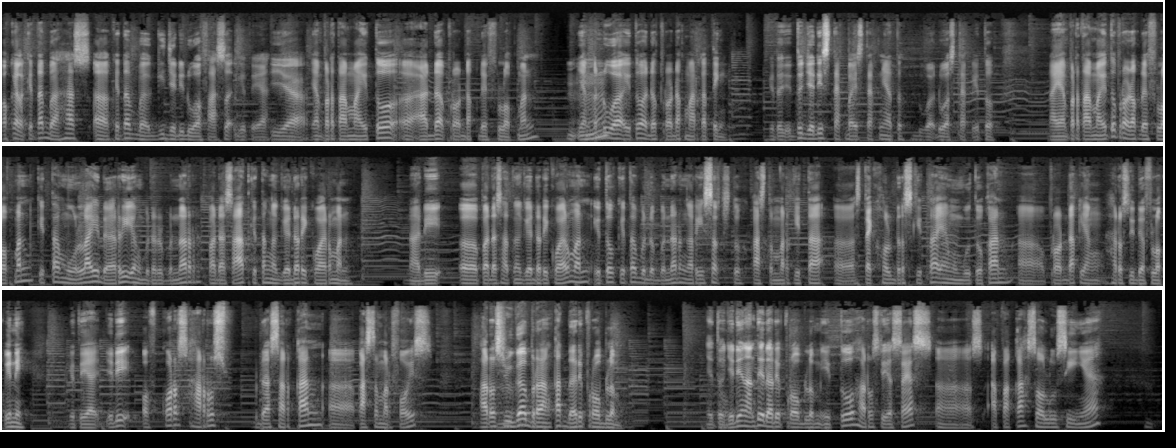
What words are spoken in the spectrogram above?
oke lah kita bahas eh, kita bagi jadi dua fase gitu ya. Iya. Yang pertama itu eh, ada product development, yang Mm-mm. kedua itu ada product marketing. Gitu. Itu jadi step by stepnya tuh dua dua step itu. Nah yang pertama itu product development kita mulai dari yang benar-benar pada saat kita nge-gather requirement. Nah di eh, pada saat nge-gather requirement itu kita benar-benar nge-research tuh customer kita, eh, stakeholders kita yang membutuhkan eh, produk yang harus di-develop ini gitu ya. Jadi of course harus berdasarkan eh, customer voice, harus juga berangkat dari problem. Gitu. Jadi nanti dari problem itu harus di-assess eh, apakah solusinya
